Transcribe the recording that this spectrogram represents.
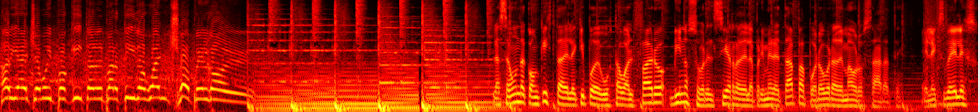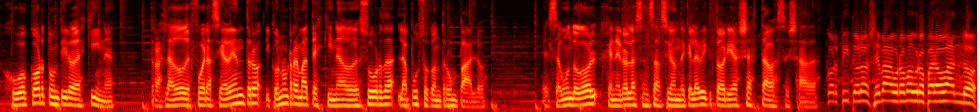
Había hecho muy poquito en el partido. Guanchope el gol. La segunda conquista del equipo de Gustavo Alfaro vino sobre el cierre de la primera etapa por obra de Mauro Zárate. El ex Vélez jugó corto un tiro de esquina, trasladó de fuera hacia adentro y con un remate esquinado de zurda la puso contra un palo. El segundo gol generó la sensación de que la victoria ya estaba sellada. Cortito lo hace Mauro, Mauro para Obando.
